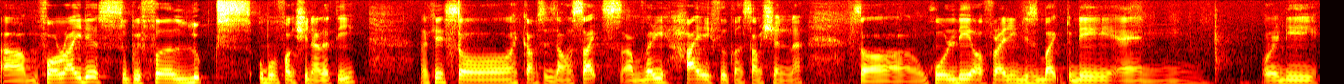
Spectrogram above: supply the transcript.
Um, for riders who prefer looks over functionality. Okay, so here comes the downsides. Um, very high fuel consumption. Uh. So whole day of riding this bike today and already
